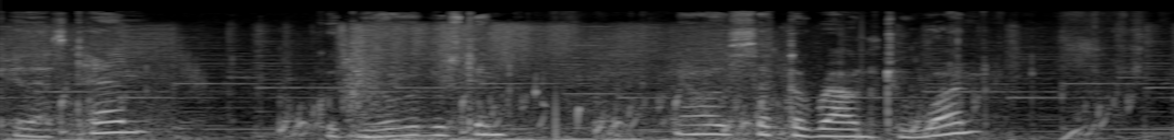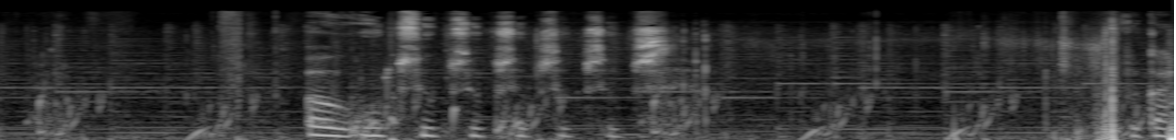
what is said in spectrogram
Okay, that's 10. Quickly over boosting. Now let's set the round to 1. Oh, oops, oops, oops, oops, oops, oops. Forgot.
